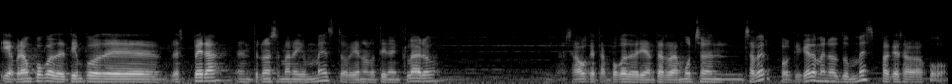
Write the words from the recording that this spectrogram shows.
Y habrá un poco de tiempo de, de espera entre una semana y un mes, todavía no lo tienen claro. Y es algo que tampoco deberían tardar mucho en saber, porque queda menos de un mes para que salga el juego.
